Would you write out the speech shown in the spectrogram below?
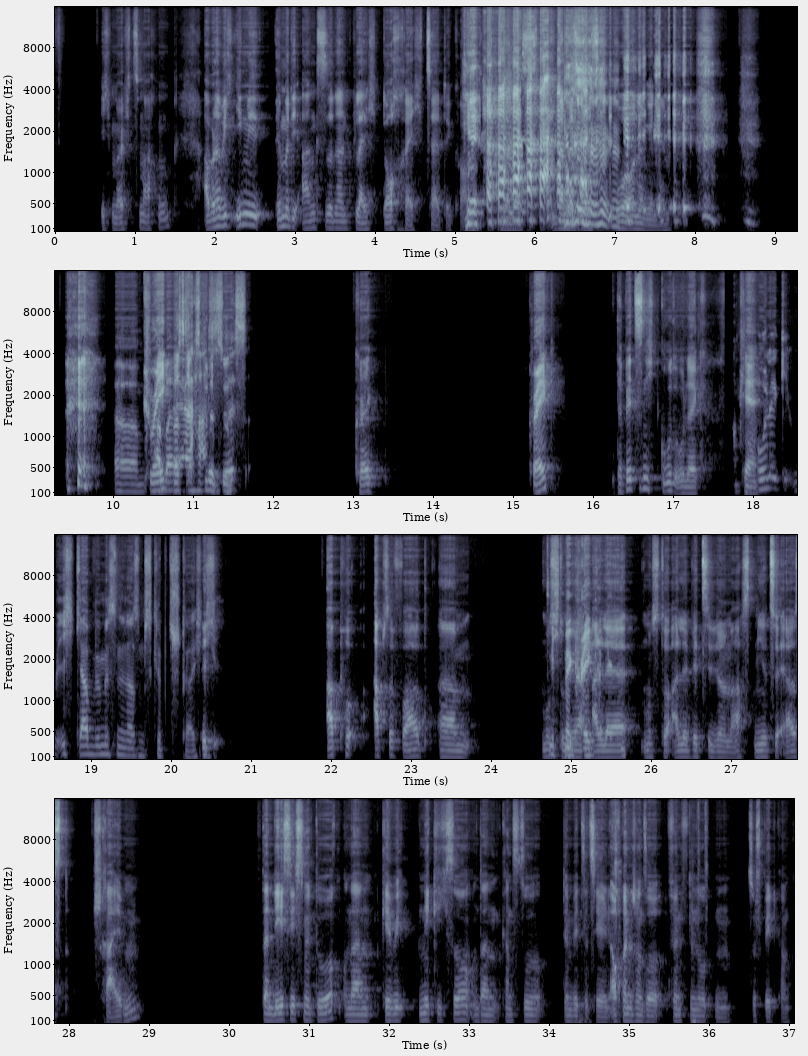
ich möchte es machen, aber dann habe ich irgendwie immer die Angst, dass er dann vielleicht doch rechtzeitig kommt. Und dann ist- urunangenehm. ähm, Craig, was sagst du dazu? Craig, Craig? der Witz ist nicht gut, Oleg. Okay. Oleg, ich glaube, wir müssen ihn aus dem Skript streichen. Ich ab, ab sofort ähm, musst Nicht du mir Craig. alle, musst du alle Witze, die du machst, mir zuerst schreiben. Dann lese ich es mir durch und dann gebe ich, nick ich so und dann kannst du den Witz erzählen, auch wenn er schon so fünf Minuten zu spät kommt.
